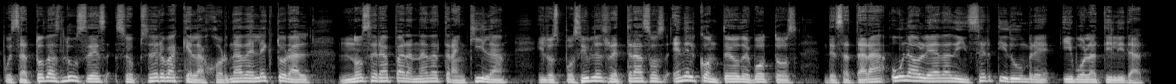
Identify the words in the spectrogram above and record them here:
pues a todas luces se observa que la jornada electoral no será para nada tranquila y los posibles retrasos en el conteo de votos desatará una oleada de incertidumbre y volatilidad.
